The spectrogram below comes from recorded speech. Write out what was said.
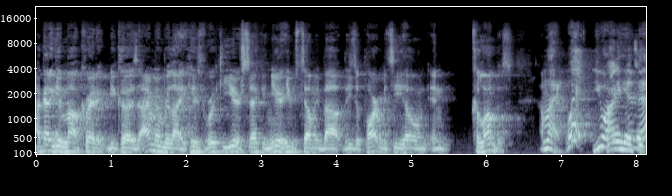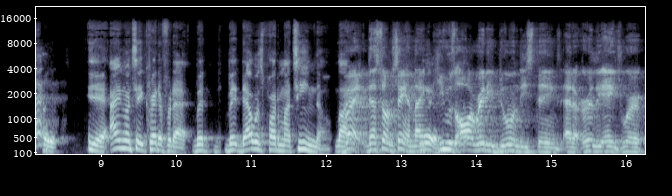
I gotta give him out credit because I remember like his rookie year, second year, he was telling me about these apartments he owned in Columbus. I'm like, what? You already take that? credit. Yeah, I ain't gonna take credit for that, but but that was part of my team though. Like, right. That's what I'm saying. Like Yeah. he was already doing these things at an early age where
